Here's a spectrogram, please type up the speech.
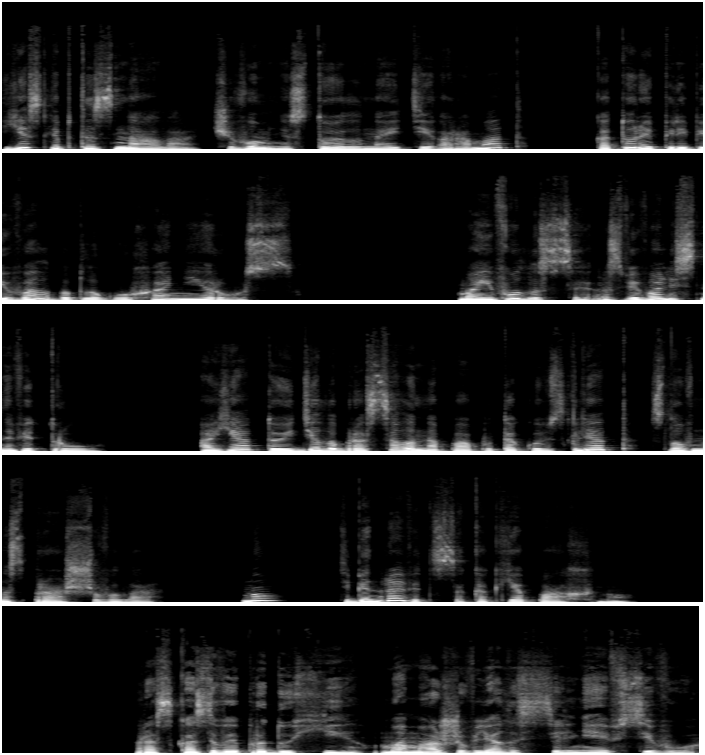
Если б ты знала, чего мне стоило найти аромат, который перебивал бы благоухание роз. Мои волосы развивались на ветру, а я то и дело бросала на папу такой взгляд, словно спрашивала, «Ну, тебе нравится, как я пахну?» Рассказывая про духи, мама оживлялась сильнее всего.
